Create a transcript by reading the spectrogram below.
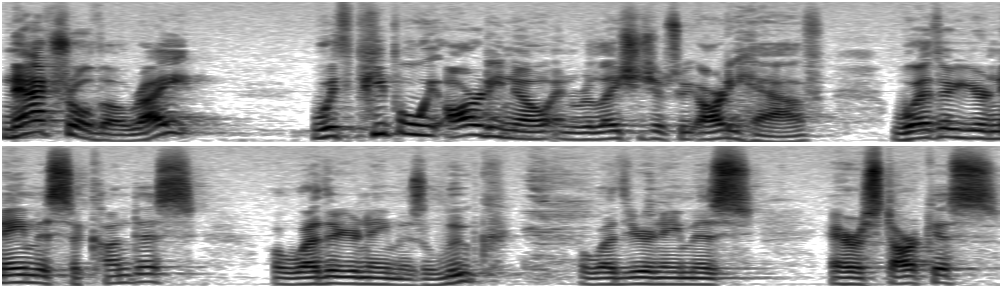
natural though, right? With people we already know and relationships we already have, whether your name is Secundus, or whether your name is Luke, or whether your name is Aristarchus,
